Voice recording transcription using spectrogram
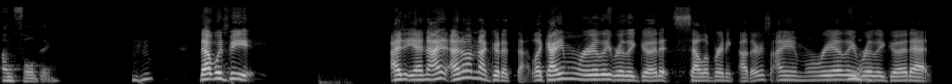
unfolding. That would be I and I I know I'm not good at that. Like I'm really really good at celebrating others. I am really really good at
